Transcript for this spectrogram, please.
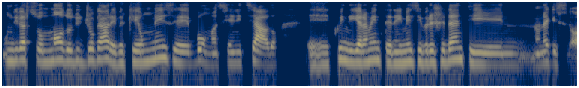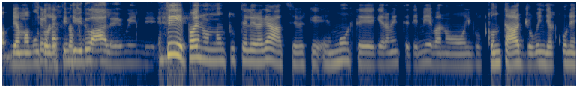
un diverso modo di giocare, perché un mese, boom, si è iniziato. E quindi chiaramente nei mesi precedenti non è che abbiamo avuto le fatto individuale, quindi sì, poi non non tutte le ragazze, perché, ehm, molte chiaramente temevano il contagio, quindi alcune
